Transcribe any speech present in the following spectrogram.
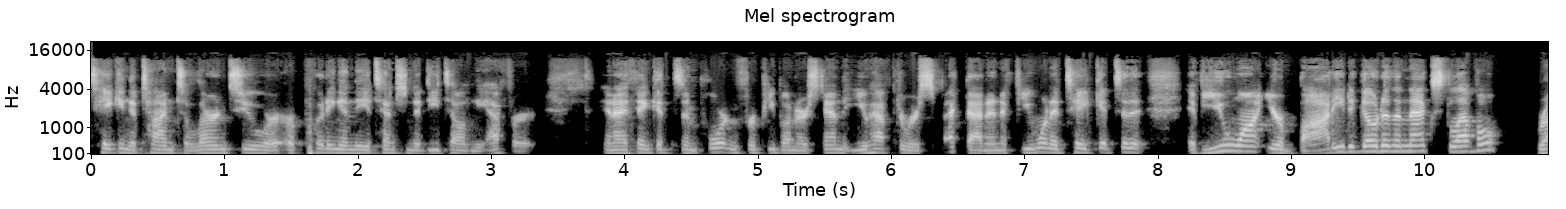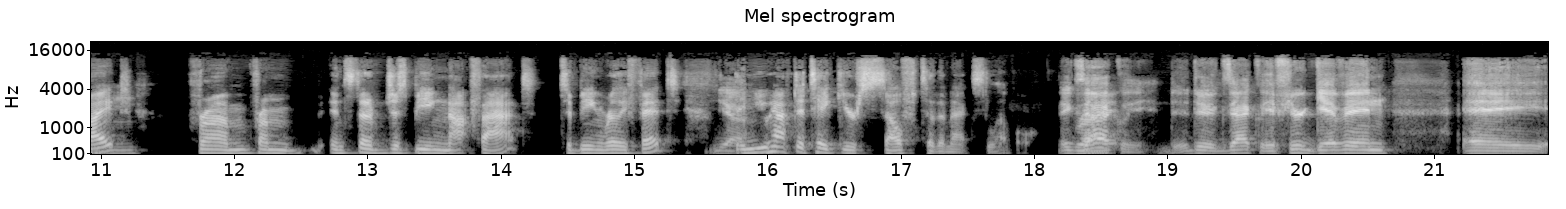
taking the time to learn to or, or putting in the attention to detail and the effort and i think it's important for people to understand that you have to respect that and if you want to take it to the if you want your body to go to the next level right mm-hmm. From from instead of just being not fat to being really fit yeah. then you have to take yourself to the next level exactly right? dude exactly if you're given a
